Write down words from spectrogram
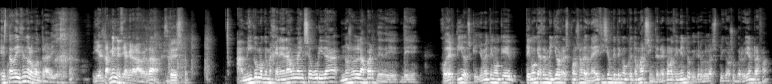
estaba diciendo lo contrario. Y él también decía que era la verdad. Entonces, a mí como que me genera una inseguridad, no solo en la parte de, de, joder, tío, es que yo me tengo que, tengo que hacerme yo responsable de una decisión que tengo que tomar sin tener conocimiento, que creo que lo has explicado súper bien, Rafa.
